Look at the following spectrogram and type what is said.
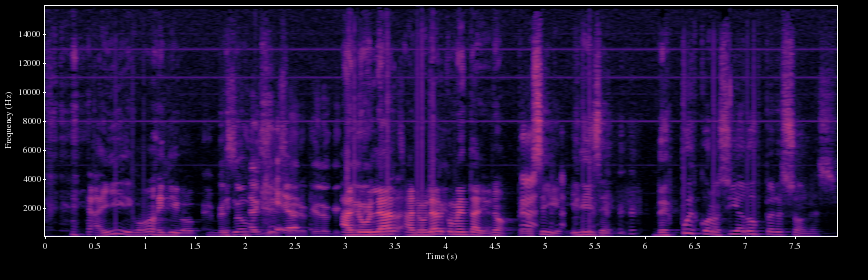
Ahí digo, ay, digo, Empezó muy sincero, que es lo que anular, anular comentario. No, pero sigue. Y dice, después conocí a dos personas,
